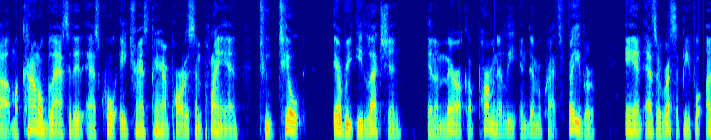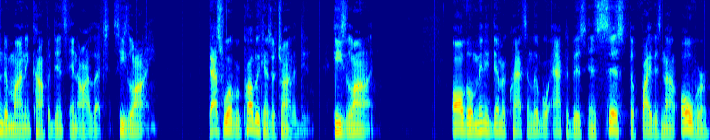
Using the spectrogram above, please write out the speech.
Uh, McConnell blasted it as, quote, a transparent partisan plan to tilt every election in America permanently in Democrats' favor and as a recipe for undermining confidence in our elections. He's lying. That's what Republicans are trying to do. He's lying. Although many Democrats and liberal activists insist the fight is not over,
